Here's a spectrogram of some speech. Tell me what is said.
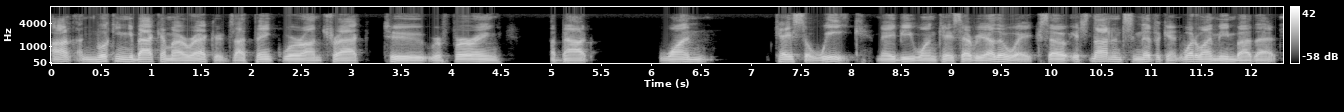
I'm looking back at my records. I think we're on track to referring about one case a week, maybe one case every other week. So it's not insignificant. What do I mean by that?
